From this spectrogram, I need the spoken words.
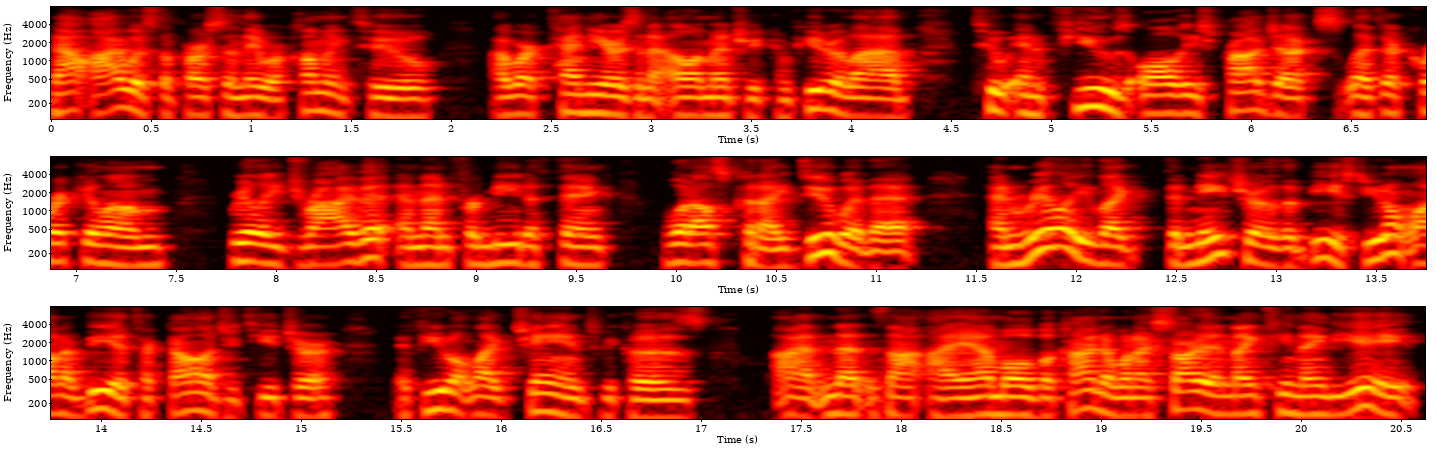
now I was the person they were coming to. I worked 10 years in an elementary computer lab to infuse all these projects, let their curriculum really drive it, and then for me to think, what else could I do with it? And really like the nature of the beast you don't want to be a technology teacher if you don't like change because I, that's not i am old but kind of when i started in 1998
